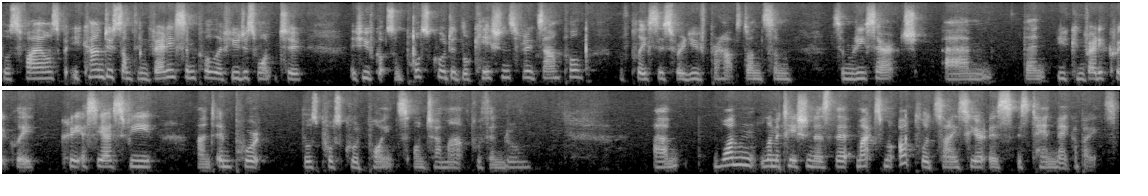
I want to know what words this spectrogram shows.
those files, but you can do something very simple if you just want to, if you've got some postcoded locations, for example, of places where you've perhaps done some, some research, um, then you can very quickly create a CSV and import those postcode points onto a map within Roam. Um, one limitation is that maximum upload size here is, is 10 megabytes.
